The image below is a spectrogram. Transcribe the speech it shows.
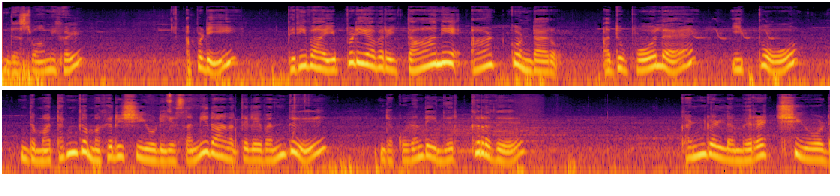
இந்த சுவாமிகள். அப்படி பிரிவா எப்படி அவரை தானே ஆட்கொண்டாரோ அதுபோல இப்போ இந்த மதங்க மகரிஷியோடைய சன்னிதானத்தில் வந்து இந்த குழந்தை நிற்கிறது. கண்களில் மிரட்சியோட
